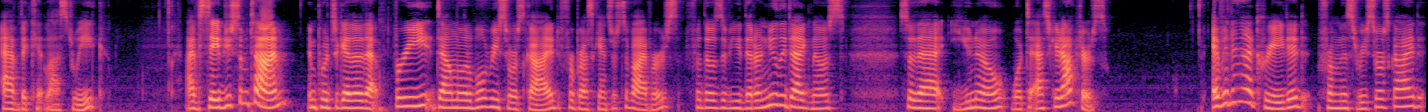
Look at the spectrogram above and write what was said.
advocate last week. I've saved you some time and put together that free downloadable resource guide for breast cancer survivors for those of you that are newly diagnosed so that you know what to ask your doctors. Everything I created from this resource guide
